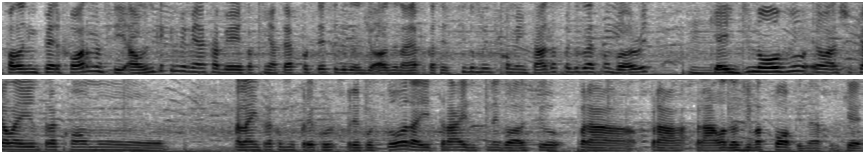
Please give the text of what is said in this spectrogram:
falando em performance, a única que me vem à cabeça, assim, até por ter sido grandiosa e na época ter sido muito comentada, foi do Glastonbury. Hum. Que aí, de novo, eu acho que ela entra como. Ela entra como precur precursora e traz esse negócio pra, pra, pra ala das divas pop, né? Porque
